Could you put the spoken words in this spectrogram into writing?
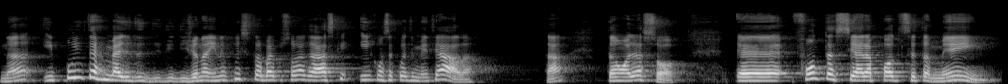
né, e por intermédio de, de, de Janaína, eu conheci o trabalho da professora Gaskin e, consequentemente, a ala. Tá? Então, olha só, é, fonte terciária pode ser também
